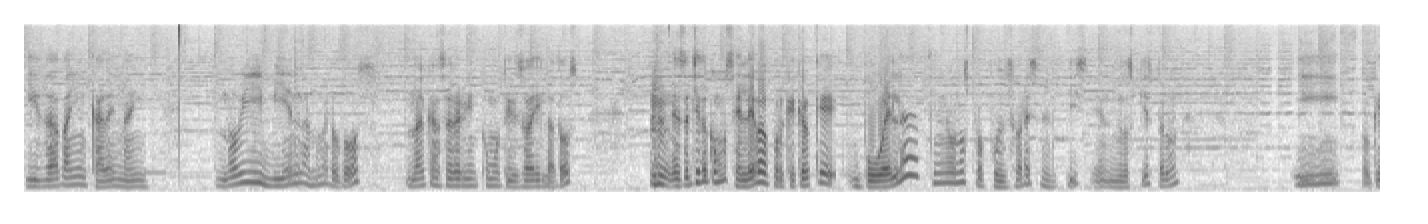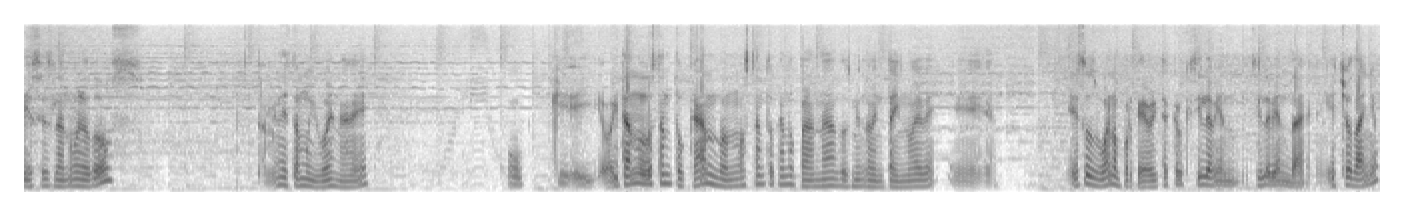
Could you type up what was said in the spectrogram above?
y da daño en cadena ahí. No vi bien la número 2. No alcancé a ver bien cómo utilizó ahí la 2. está chido cómo se eleva porque creo que vuela, tiene unos propulsores en, el pis, en los pies, perdón. Y, ok, esa es la número 2. También está muy buena, ¿eh? Ok, ahorita no lo están tocando, no están tocando para nada 2099. Eh, eso es bueno porque ahorita creo que sí le habían, sí le habían hecho daño.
